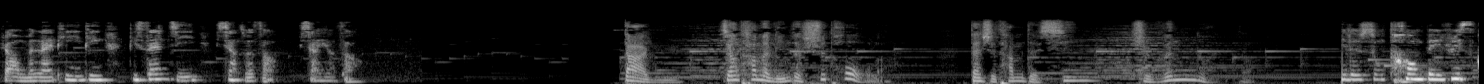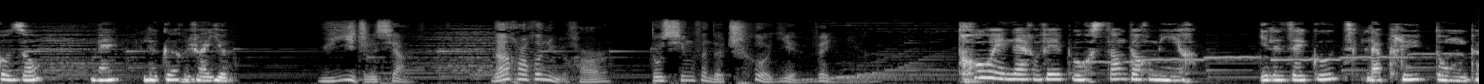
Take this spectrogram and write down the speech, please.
让我们来听一听第三集《向左走，向右走》。大雨将他们淋得湿透了，但是他们的心是温暖的。Ils sont trempés jusqu'aux os, mais le cœur joyeux。雨一直下，男孩和女孩都兴奋得彻夜未眠。Trop énervés pour s'endormir, ils écoutent la pluie tombe。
